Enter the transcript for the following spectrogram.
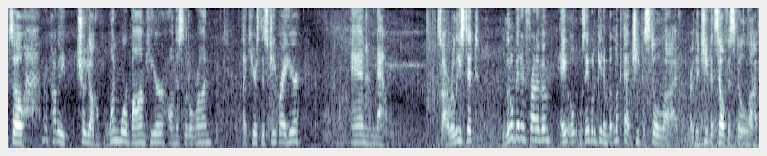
So I'm to probably show y'all one more bomb here on this little run. Like here's this Jeep right here. And now. So I released it a little bit in front of him, able, was able to get him, but look, that Jeep is still alive. Or the Jeep itself is still alive.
